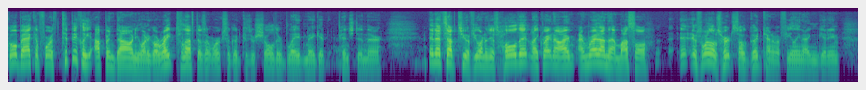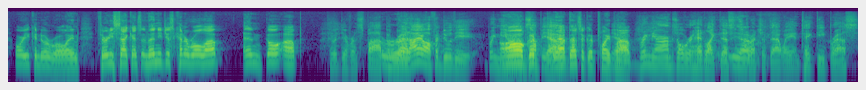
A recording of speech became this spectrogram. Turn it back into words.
go back and forth, typically up and down. You want to go right to left doesn't work so good because your shoulder blade may get pinched in there. And that's up to you. If you want to just hold it, like right now, I'm, I'm right on that muscle. It- It's one of those hurt so good kind of a feeling I'm getting. Or you can do a rolling, 30 seconds, and then you just kind of roll up and go up. to a different spot. But Right. Brad, I often do the bring the Oh, arms good. up. Yeah, Yeah, that's a good point, yeah, Bob. Bring the arms overhead like this and Yeah. stretch it that way, and take deep breaths.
